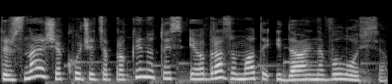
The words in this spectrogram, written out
Ти ж знаєш, як хочеться прокинутись і одразу мати ідеальне волосся.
